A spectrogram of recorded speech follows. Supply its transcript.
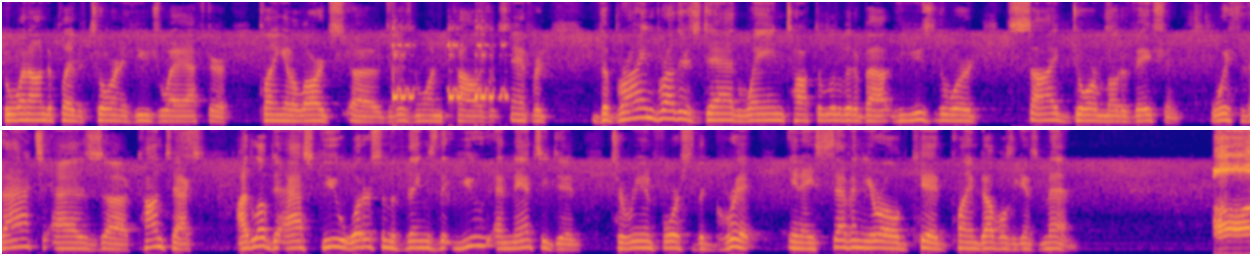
who went on to play the tour in a huge way after playing at a large uh, Division One college at Stanford. The Bryan brothers' dad, Wayne, talked a little bit about. He used the word side door motivation. With that as uh, context, I'd love to ask you what are some of the things that you and Nancy did to reinforce the grit in a seven year old kid playing doubles against men? Uh,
